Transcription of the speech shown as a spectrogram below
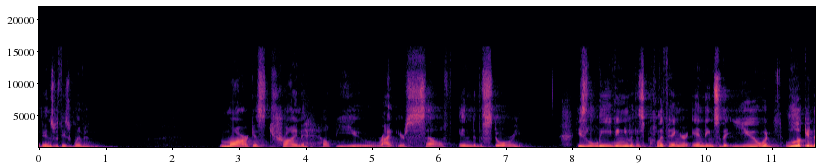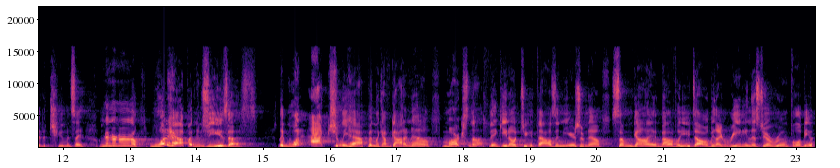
it ends with these women Mark is trying to help you write yourself into the story. He's leaving you with this cliffhanger ending so that you would look into the tomb and say, No, no, no, no, no. What happened to Jesus? Like, what actually happened? Like, I've got to know. Mark's not thinking, oh, 2,000 years from now, some guy in Bountiful, Utah will be like reading this to a room full of people.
